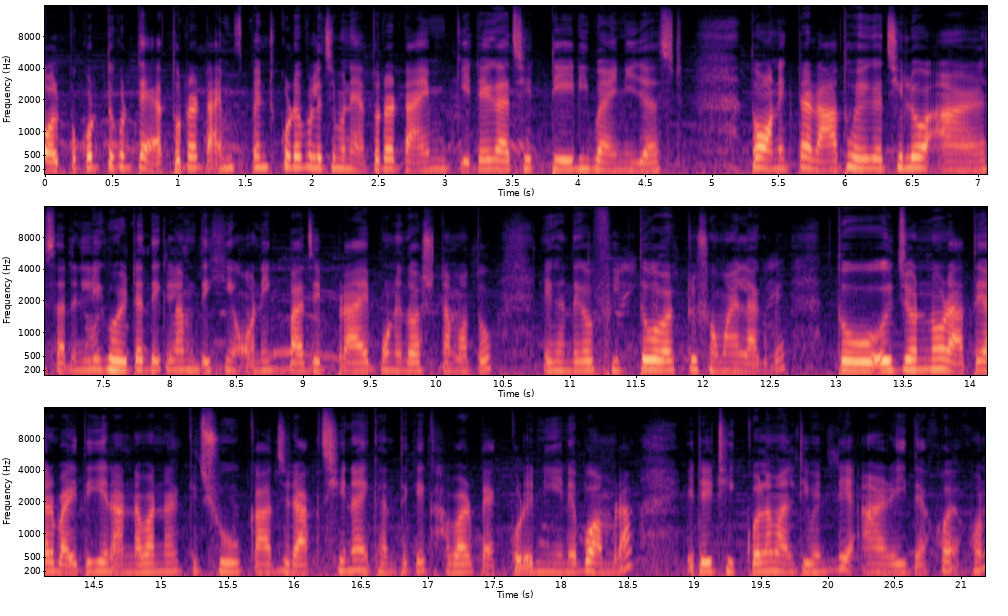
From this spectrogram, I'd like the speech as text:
গল্প করতে করতে এতটা টাইম স্পেন্ড করে ফেলেছি মানে এতটা টাইম কেটে গেছে, টেরই পাইনি জাস্ট তো অনেকটা রাত হয়ে গেছিল আর সাডেনলি ঘড়িটা দেখলাম, দেখি অনেক বাজে প্রায় পৌনে দশটা মতো। এখান থেকে ফিরতেও একটু সময় লাগবে। তো ওই জন্য রাতে আর বাড়িতে গিয়ে রান্নাবান্নার কিছু কাজ রাখছি না, এখান থেকে খাবার প্যাক করে নিয়ে নেব আমরা। এটাই ঠিক করলাম আলটিমেটলি আর এই দেখো এখন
